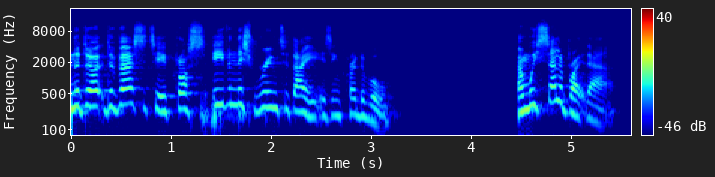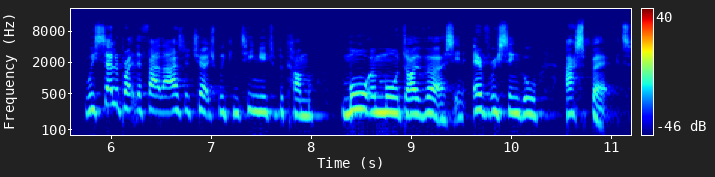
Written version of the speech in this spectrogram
And the diversity across even this room today is incredible. And we celebrate that. We celebrate the fact that as a church, we continue to become more and more diverse in every single aspect.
